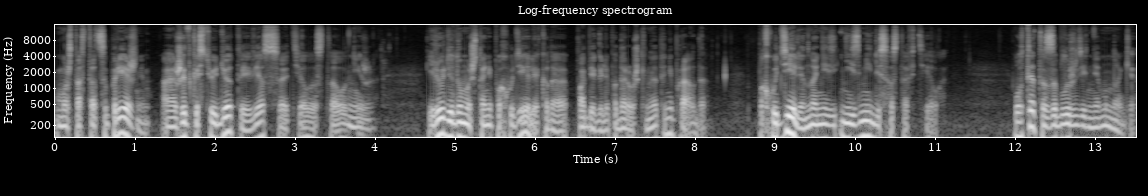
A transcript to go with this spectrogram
может остаться прежним, а жидкость уйдет, и вес тела стал ниже. И люди думают, что они похудели, когда побегали по дорожке, но это неправда. Похудели, но не, не изменили состав тела. Вот это заблуждение многих.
